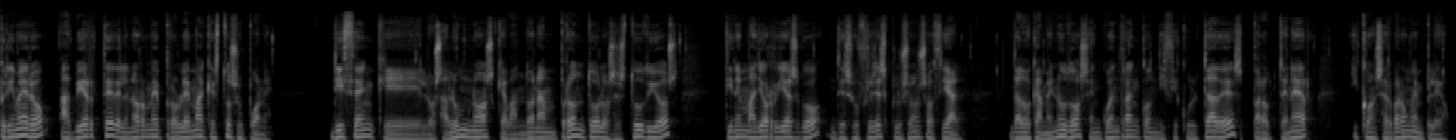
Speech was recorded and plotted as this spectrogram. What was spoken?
Primero, advierte del enorme problema que esto supone. Dicen que los alumnos que abandonan pronto los estudios tienen mayor riesgo de sufrir exclusión social, dado que a menudo se encuentran con dificultades para obtener y conservar un empleo,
